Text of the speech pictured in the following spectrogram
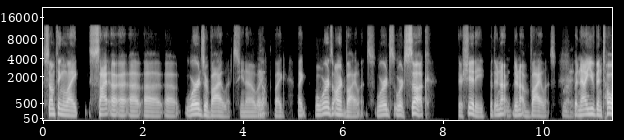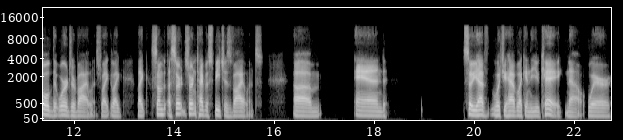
something like uh, uh, uh, uh, uh, words are violence, you know, like Yep. like like well, words aren't violence. Words words suck. They're shitty, but they're not they're not violence. right. But now you've been told that words are violence, like like like some a certain certain type of speech is violence. Um, and so you have what you have like in the UK now, where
